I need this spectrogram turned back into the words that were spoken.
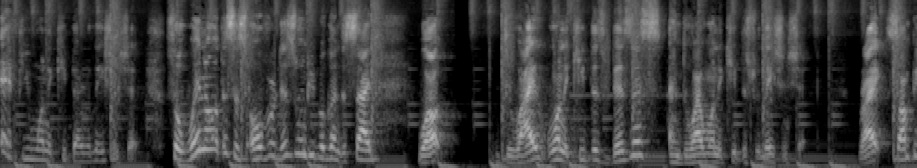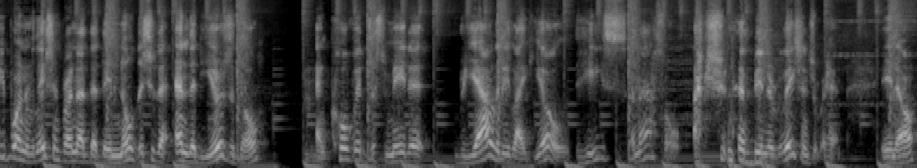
if you want to keep that relationship. So when all this is over, this is when people are going to decide, well, do I want to keep this business and do I want to keep this relationship? Right? Some people in a relationship right now that they know they should have ended years ago, hmm. and COVID just made it reality. Like, yo, he's an asshole. I shouldn't have been in a relationship with him. You know,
